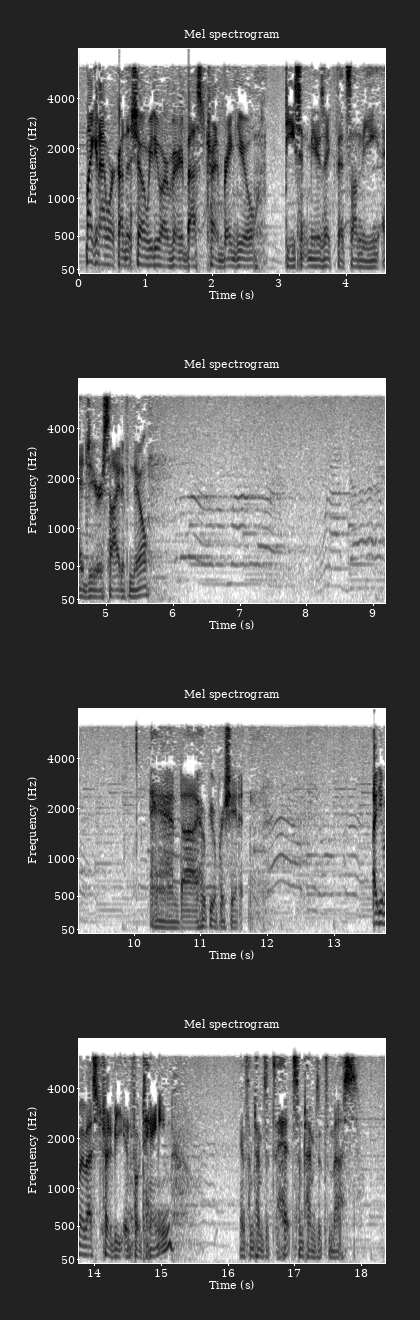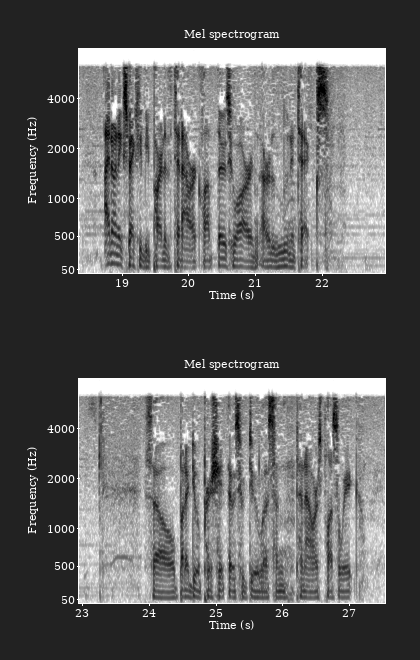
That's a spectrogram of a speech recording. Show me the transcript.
Mike and I work on the show, and we do our very best to try to bring you decent music that's on the edgier side of new. And uh, I hope you appreciate it. I do my best to try to be infotaining, and sometimes it's a hit, sometimes it's a mess. I don't expect you to be part of the 10 hour club. Those who are are lunatics. So, but I do appreciate those who do listen 10 hours plus a week.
